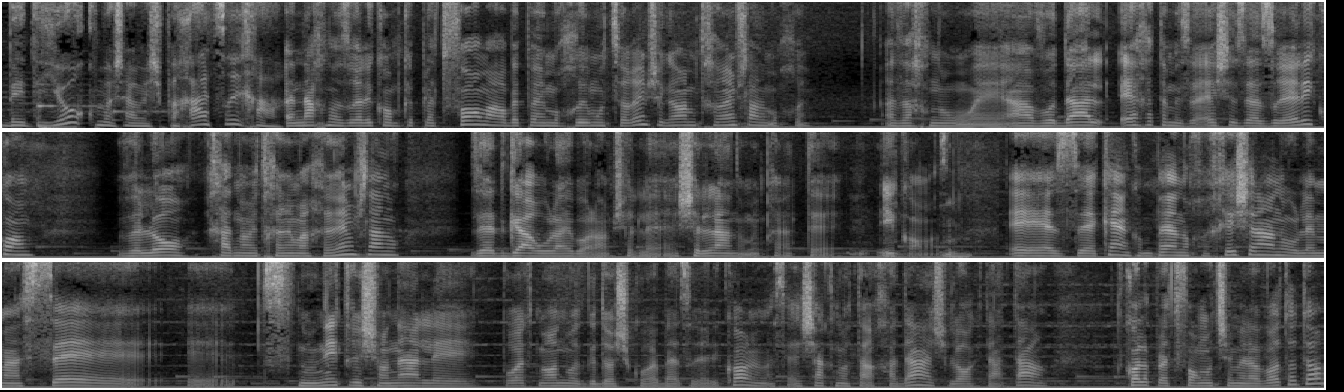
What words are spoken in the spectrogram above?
בדיוק מה שהמשפחה צריכה. אנחנו עזריאלי קום כפלטפורמה, הרבה פעמים מוכרים מוצרים שגם המתחרים שלנו מוכרים. אז אנחנו, אה, העבודה על איך אתה מזהה שזה עזריאלי קום, ולא אחד מהמתחרים האחרים שלנו, זה אתגר אולי בעולם של, שלנו מבחינת e-commerce. אז כן, הקמפיין הנוכחי שלנו הוא למעשה סנונית ראשונה לפרויקט מאוד מאוד גדול שקורה בעזריאלי קום, למעשה השקנו אתר חדש, לא רק את האתר, את כל הפלטפורמות שמלוות אותו,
